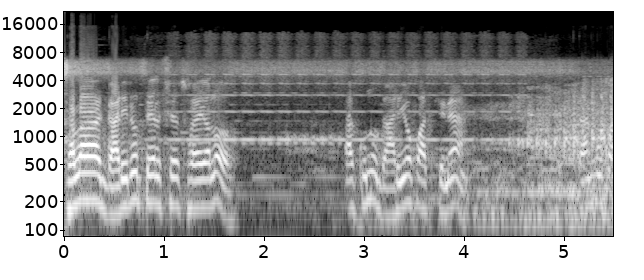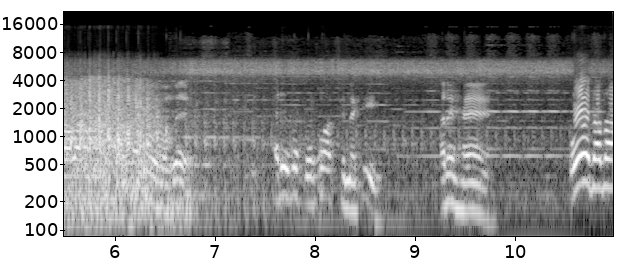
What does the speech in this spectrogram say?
শালা গাড়িরও তেল শেষ হয়ে গেল। আর কোনো গাড়িও পাচ্ছি না। তার মতো আবার হবে। আরে ওটা টোটো আছে নাকি? আরে হ্যাঁ। ও দাদা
